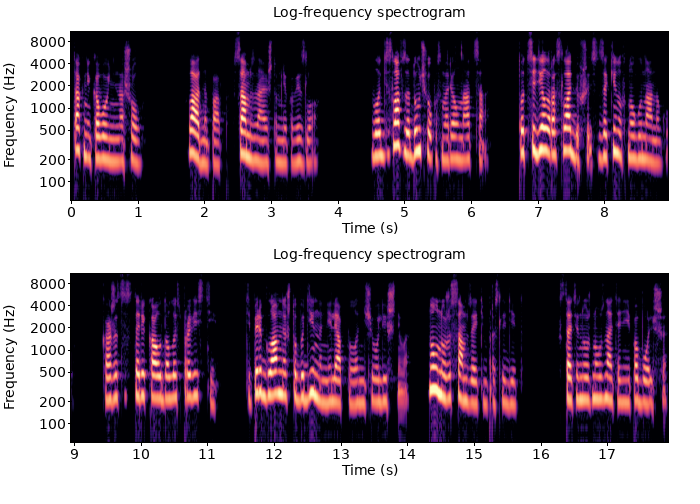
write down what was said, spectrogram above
Так никого и не нашел. Ладно, пап, сам знаю, что мне повезло. Владислав задумчиво посмотрел на отца. Тот сидел расслабившись, закинув ногу на ногу. Кажется, старика удалось провести. Теперь главное, чтобы Дина не ляпнула ничего лишнего. Но он уже сам за этим проследит. Кстати, нужно узнать о ней побольше.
